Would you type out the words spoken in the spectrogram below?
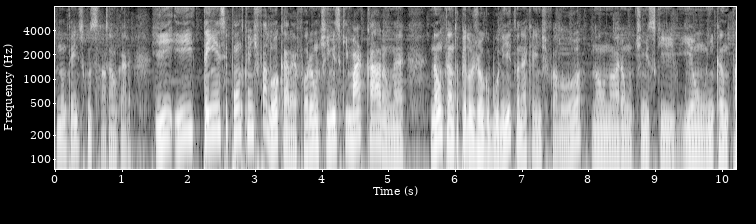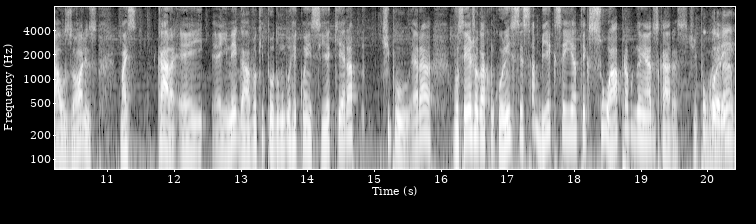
Não tem discussão, cara. E, e tem esse ponto que a gente falou, cara. Foram times que marcaram, né? Não tanto pelo jogo bonito, né, que a gente falou. Não, não eram times que iam encantar os olhos. Mas, cara, é, é inegável que todo mundo reconhecia que era tipo, era. Você ia jogar com o Corinthians, você sabia que você ia ter que suar pra ganhar dos caras. Tipo, O, Corin- era-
